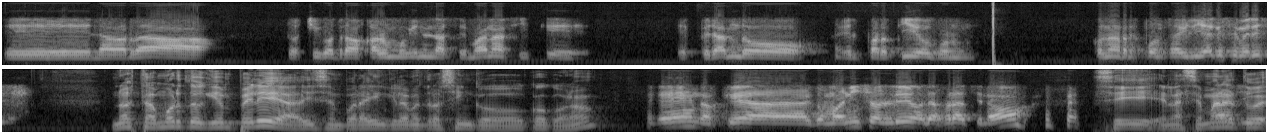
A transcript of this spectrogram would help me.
Eh, la verdad, los chicos trabajaron muy bien en la semana, así que esperando el partido con, con la responsabilidad que se merece. No está muerto quien pelea, dicen por ahí en kilómetro 5, Coco, ¿no? Eh, nos queda como anillo al dedo la frase, ¿no? Sí, en la semana tuve,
